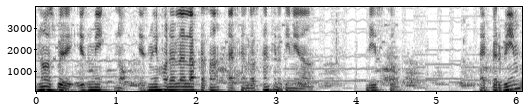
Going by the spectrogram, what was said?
No, espere, es mi. No, es mejor a la casa al Kangaskhan que no tiene nada. Listo. Hyper Beam.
